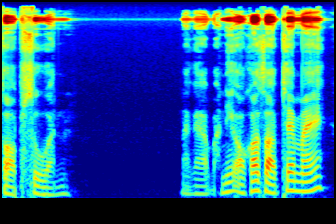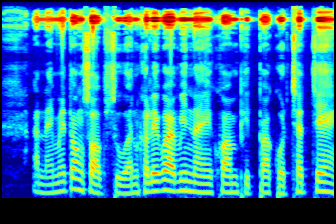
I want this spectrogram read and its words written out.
สอบสวนนะครับ อันนี้ออกข้อสอบใช่ไหมอันไหนไม่ต้องสอบสวนเขาเรียกว่าวินัยความผิดปรากฏชัดแจ้ง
